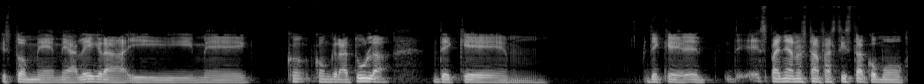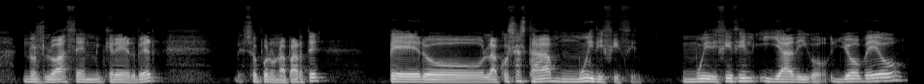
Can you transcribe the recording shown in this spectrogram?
Esto me, me alegra y me congratula de que de que España no es tan fascista como nos lo hacen creer ver. Eso por una parte pero la cosa está muy difícil, muy difícil y ya digo, yo veo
